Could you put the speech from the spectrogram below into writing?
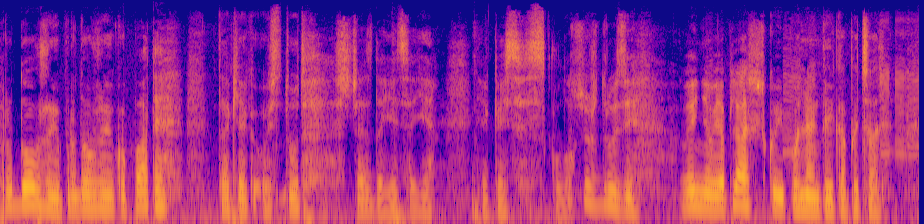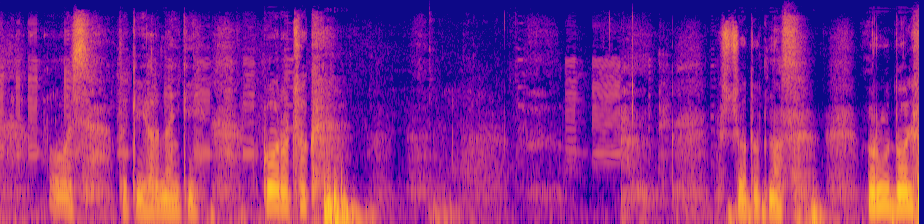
Продовжую, продовжую копати, так як ось тут ще, здається, є якесь скло. Ну Що ж, друзі, вийняв я пляшечку і погляньте, яка печаль. Ось такий гарненький корочок. Що тут у нас? Рудольф,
